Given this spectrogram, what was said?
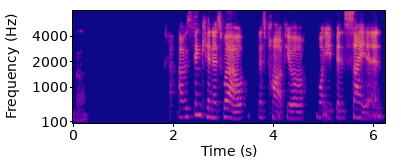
you know. I was thinking as well, as part of your what you've been saying,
